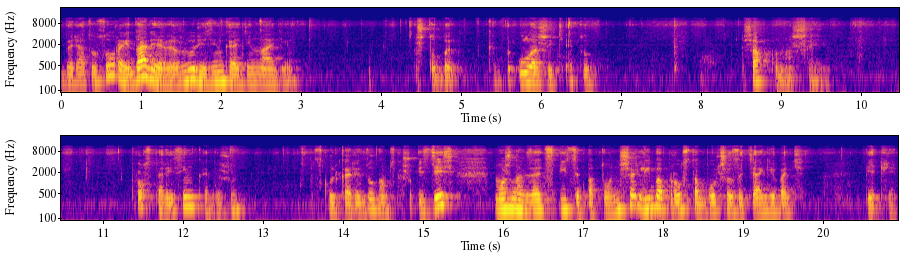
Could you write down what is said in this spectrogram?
ряд узора. И далее вяжу резинкой один на один чтобы как бы уложить эту шапку на шею. Просто резинкой вяжу сколько рядов вам скажу. И здесь можно взять спицы потоньше либо просто больше затягивать петли.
